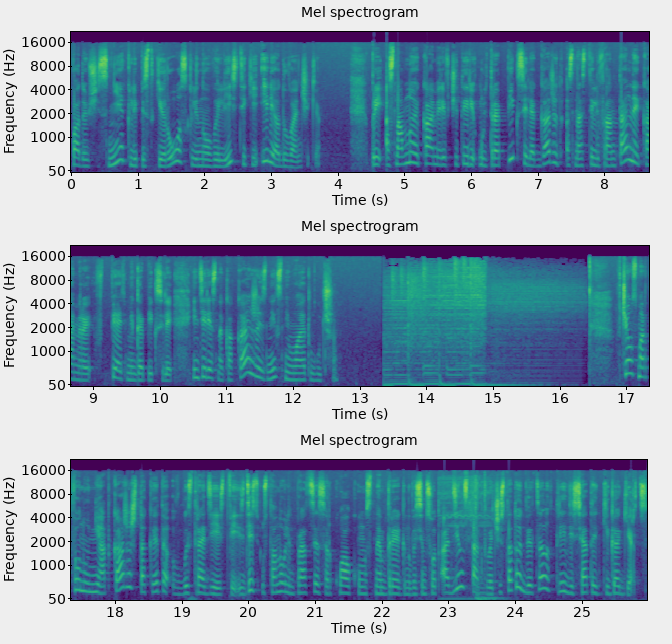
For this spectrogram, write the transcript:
Падающий снег, лепестки роз, кленовые листики или одуванчики. При основной камере в 4 ультрапикселя гаджет оснастили фронтальной камерой в 5 мегапикселей. Интересно, какая же из них снимает лучше? В чем смартфону не откажешь, так это в быстродействии. Здесь установлен процессор Qualcomm Snapdragon 801 с тактовой частотой 2,3 ГГц.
